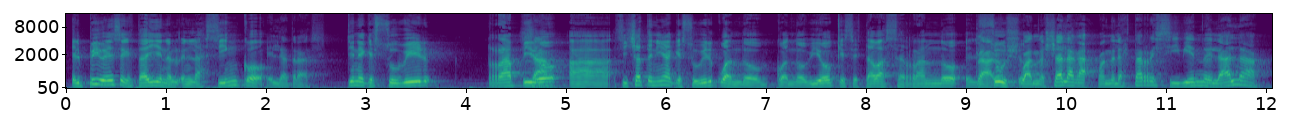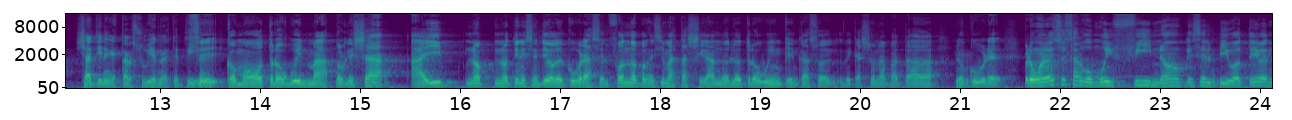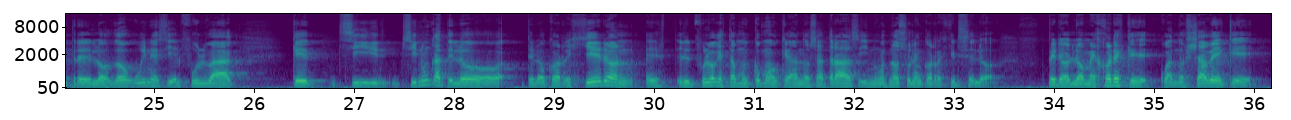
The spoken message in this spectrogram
El pibe ese que está ahí en, el- en las 5 El de atrás. tiene que subir rápido Ya. a... Si ya tenía que subir cuando, cuando vio que se estaba cerrando el Claro, suyo. cuando ya la, cuando la está recibiendo el ala, ya tiene que estar subiendo este pibe. Sí, como otro win más, porque ya ahí no, no tiene sentido que cubras el fondo, porque encima está llegando el otro win que en caso de, de que haya una patada lo cubre. Pero bueno, eso es algo muy fino, que es el pivoteo entre los dos wins y el fullback, que si, si nunca te lo, te lo corrigieron, el, el fullback está muy cómodo quedándose atrás y no, no suelen corregírselo. Pero lo mejor es que cuando ya ve que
